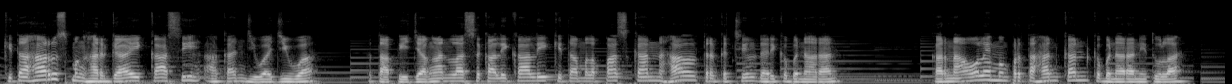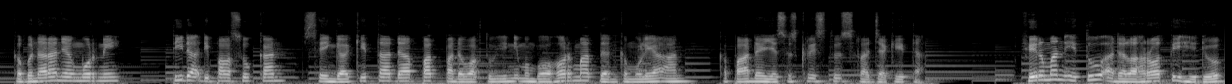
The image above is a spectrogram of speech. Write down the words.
Kita harus menghargai kasih akan jiwa-jiwa, tetapi janganlah sekali-kali kita melepaskan hal terkecil dari kebenaran, karena oleh mempertahankan kebenaran itulah kebenaran yang murni tidak dipalsukan, sehingga kita dapat pada waktu ini membawa hormat dan kemuliaan kepada Yesus Kristus, Raja kita. Firman itu adalah roti hidup,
